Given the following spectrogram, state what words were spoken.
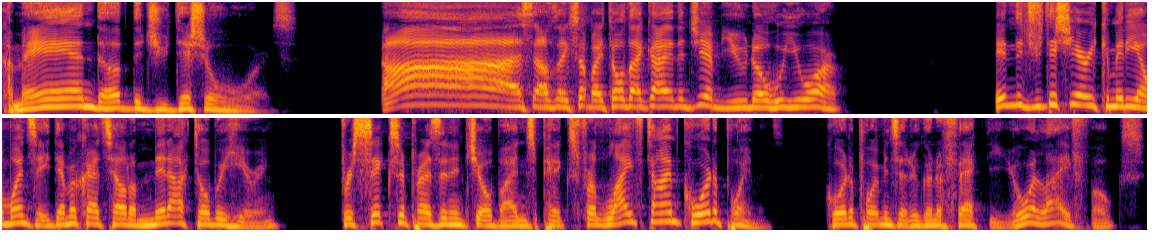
command of the judicial wars. Ah, sounds like something I told that guy in the gym. You know who you are. In the Judiciary Committee on Wednesday, Democrats held a mid October hearing for six of President Joe Biden's picks for lifetime court appointments, court appointments that are going to affect your life, folks.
